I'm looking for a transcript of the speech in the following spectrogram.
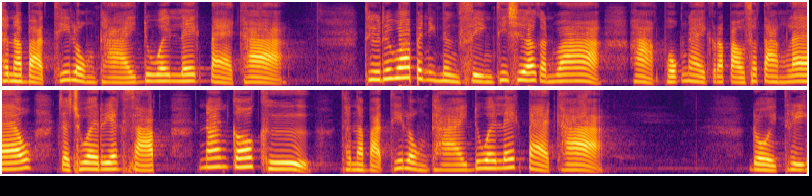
ธนบัตรที่ลงท้ายด้วยเลข 8 ค่ะ ถือได้ว่าเป็นอีกหนึ่งสิ่งที่เชื่อกันว่า หากพกในกระเป๋าสตางค์แล้ว จะช่วยเรียกทรัพย์ นั่นก็คือ ธนบัตรที่ลงท้ายด้วยเลข 8 ค่ะโดยทริค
